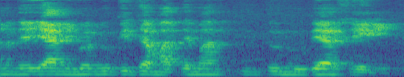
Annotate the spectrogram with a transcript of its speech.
म्हणजे या निवडणुकीच्या माध्यमातून उद्यास येईल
